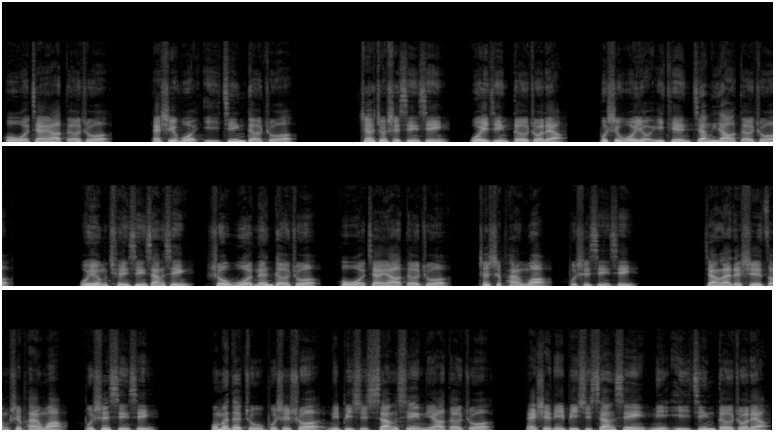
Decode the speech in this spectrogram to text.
或我将要得着。乃是我已经得着，这就是信心。我已经得着了，不是我有一天将要得着。我用全心相信，说我能得着，或我将要得着，这是盼望，不是信心。将来的事总是盼望，不是信心。我们的主不是说你必须相信你要得着，乃是你必须相信你已经得着了。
